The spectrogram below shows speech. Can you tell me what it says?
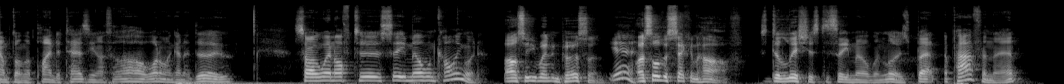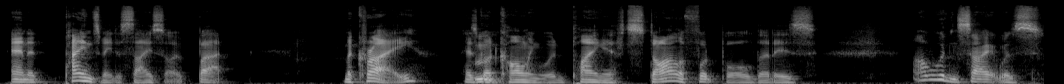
jumped on the plane to Tassie, and I thought, oh, what am I going to do? So I went off to see Melbourne Collingwood. Oh, so you went in person? Yeah. I saw the second half. It's delicious to see Melbourne lose, but apart from that, and it pains me to say so, but McRae has got mm. Collingwood playing a style of football that is, I wouldn't say it was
